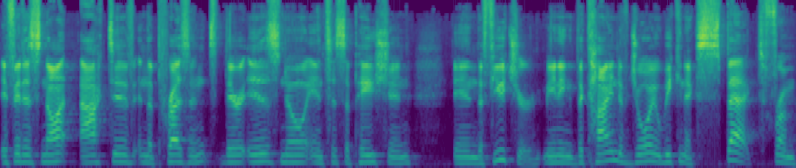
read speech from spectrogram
If it is not active in the present, there is no anticipation in the future, meaning the kind of joy we can expect from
